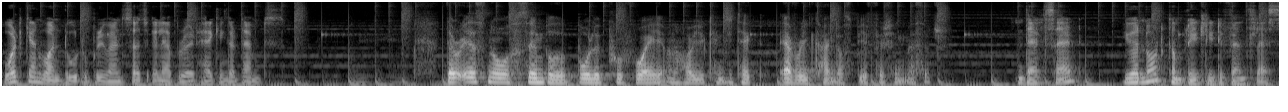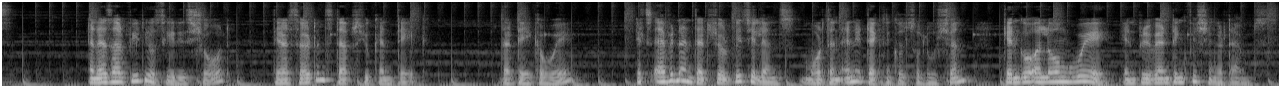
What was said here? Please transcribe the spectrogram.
what can one do to prevent such elaborate hacking attempts? There is no simple bulletproof way on how you can detect every kind of spear phishing message. That said, you are not completely defenseless. And as our video series showed, there are certain steps you can take. The takeaway? It's evident that your vigilance, more than any technical solution, can go a long way in preventing phishing attempts.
